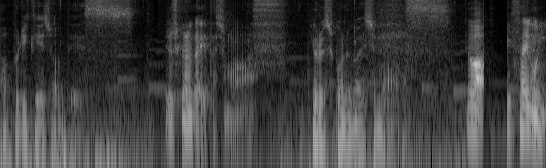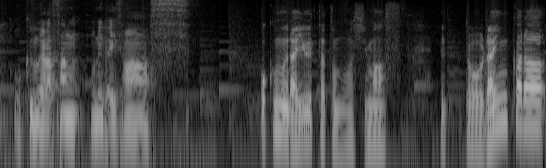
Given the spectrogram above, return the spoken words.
アプリケーションです。よろしくお願いいたします。よろしくお願いします。では、最後に奥村さん、お願いします。奥村裕太と申します。えっと、LINE から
